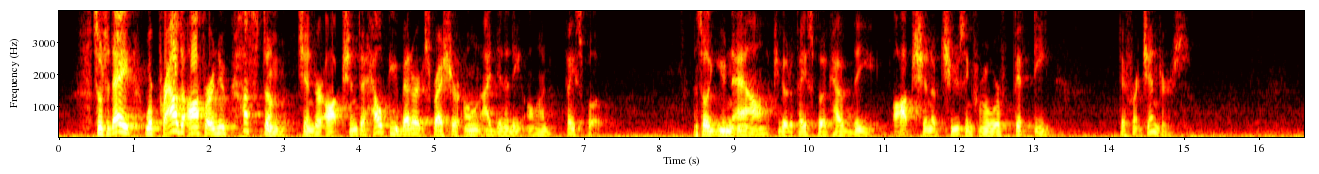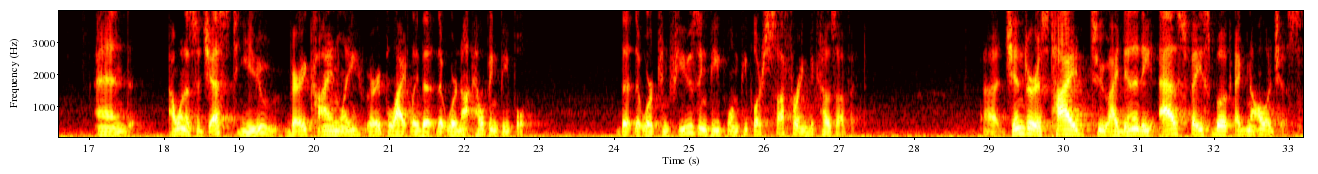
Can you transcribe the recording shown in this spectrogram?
So today, we're proud to offer a new custom gender option to help you better express your own identity on Facebook. And so you now, if you go to Facebook, have the option of choosing from over 50 different genders. And I want to suggest to you very kindly, very politely, that, that we're not helping people, that, that we're confusing people, and people are suffering because of it. Uh, gender is tied to identity as Facebook acknowledges.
